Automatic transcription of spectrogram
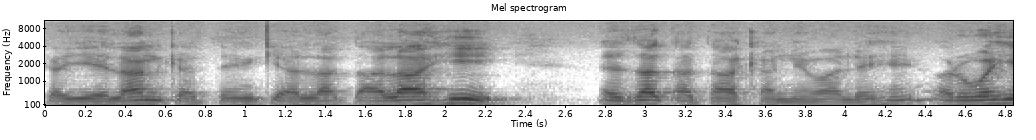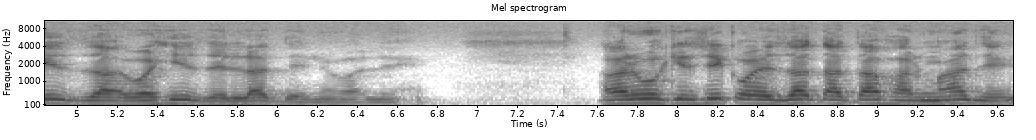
کر یہ اعلان کرتے ہیں کہ اللہ تعالیٰ ہی عزت عطا کرنے والے ہیں اور وہی وہی ذلت دینے والے ہیں۔ اگر وہ کسی کو عزت عطا فرما دیں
